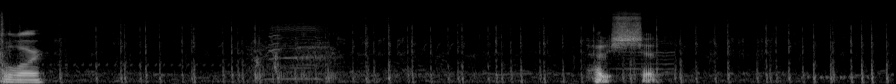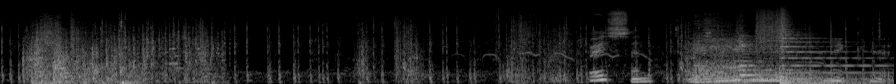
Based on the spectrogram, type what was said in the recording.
Sure. Holy shit. Race and good.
